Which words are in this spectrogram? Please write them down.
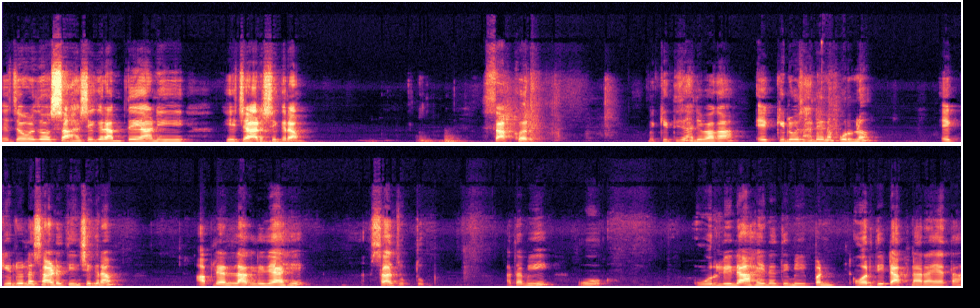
हे जवळजवळ सहाशे ग्राम ते आणि हे चारशे ग्राम. साखर. मग किती झाली बघा? एक किलो झाले ना पूर्ण? एक किलोला साडेतीनशे ग्राम आपल्याला लागलेले आहे साजूक तूप. आता मी उ उरलेलं आहे ना ते मी पण वरती टाकणार आहे आता.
